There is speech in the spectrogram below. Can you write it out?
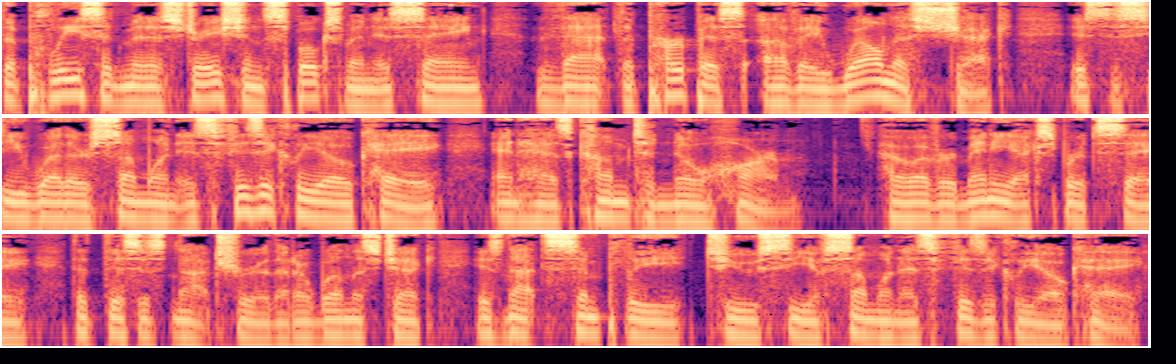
The police administration spokesman is saying that the purpose of a wellness check is to see whether someone is physically okay and has come to no harm. However, many experts say that this is not true, that a wellness check is not simply to see if someone is physically okay.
